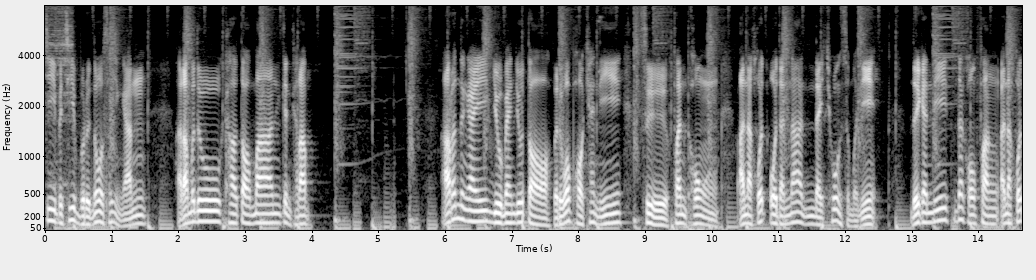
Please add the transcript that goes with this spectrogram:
จี้ไปที่บรูโน่ซะอย่างนั้น เรามาดูข่าวต่อมากันครับเอาแล้วยังไงอยู่แมนยูต่อหรือว่าพอแค่นี้ สื่อฟันธงอนาคตโอดันนาในช่วงเสมอนี้ โดยกันนี้ด้านของฝั่งอนาคต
